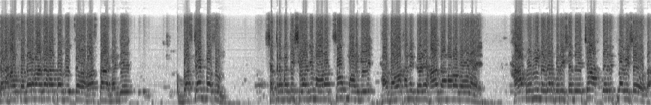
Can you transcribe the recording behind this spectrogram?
तर हा सदर बाजाराचा जो रस्ता आहे म्हणजे बस स्टँडपासून छत्रपती शिवाजी महाराज चौक मार्गे हा दवाखान्याकडे हा जाणारा रोड आहे. हा पूर्वी नगर परिषदेच्या अखत्यारीतला विषय होता.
